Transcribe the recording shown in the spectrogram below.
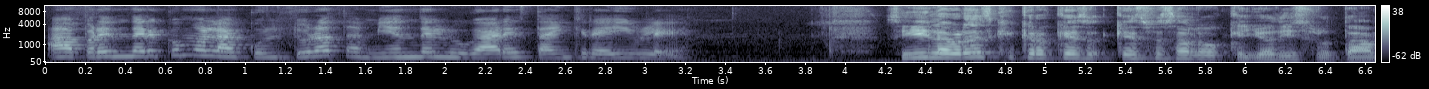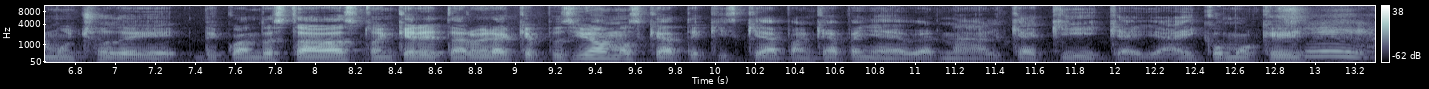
aprender como la cultura también del lugar está increíble. Sí, la verdad es que creo que, que eso es algo que yo disfrutaba mucho de, de, cuando estabas tú en Querétaro, era que pues íbamos que a Tequisquiapan, que a Peña de Bernal, que aquí, que allá, y como que... Sí.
